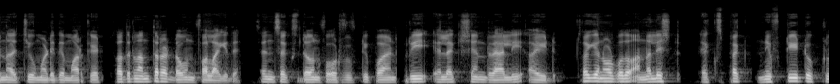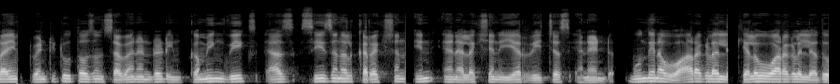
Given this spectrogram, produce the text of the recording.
ಅನ್ನು ಅಚೀವ್ ಮಾಡಿದೆ ಮಾರ್ಕೆಟ್ ಅದರ ನಂತರ ಡೌನ್ ಫಾಲ್ ಆಗಿದೆ. Sensex down four fifty point pre election rally ahead ಹಾಗೆ ನೋಡಬಹುದು analyst expect Nifty to climb twenty two thousand seven hundred in coming weeks as seasonal correction in an election year reaches an end ಮುಂದಿನ ವಾರಗಳಲ್ಲಿ, ಕೆಲವು ವಾರಗಳಲ್ಲಿ ಅದು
